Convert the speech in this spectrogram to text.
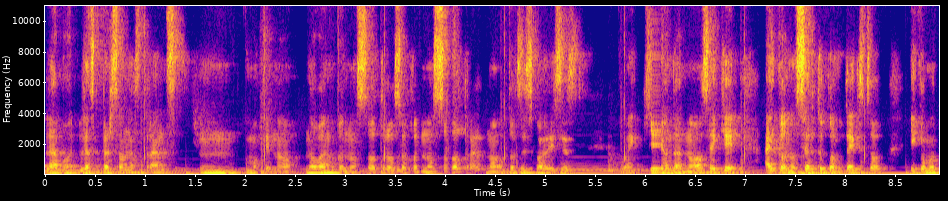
las personas trans mm, como que no, no van con nosotros o con nosotras, ¿no? Entonces cuando dices, ¿qué onda, no? O sea, hay que, hay conocer tu contexto y como,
